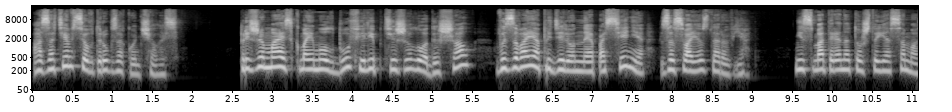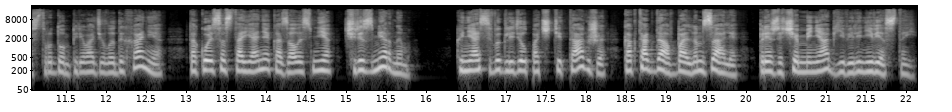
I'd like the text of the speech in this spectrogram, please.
А затем все вдруг закончилось. Прижимаясь к моему лбу, Филипп тяжело дышал, вызывая определенные опасения за свое здоровье. Несмотря на то, что я сама с трудом переводила дыхание, такое состояние казалось мне чрезмерным. Князь выглядел почти так же, как тогда в бальном зале, прежде чем меня объявили невестой.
